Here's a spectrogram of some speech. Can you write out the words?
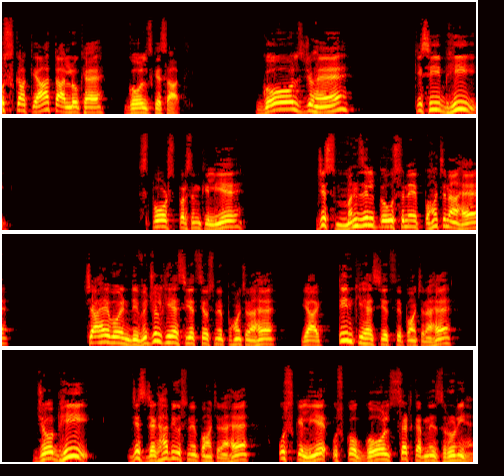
اس کا کیا تعلق ہے گولز کے ساتھ گولز جو ہیں کسی بھی اسپورٹس پرسن کے لیے جس منزل پہ اس نے پہنچنا ہے چاہے وہ انڈیویجل کی حیثیت سے اس نے پہنچنا ہے یا ٹیم کی حیثیت سے پہنچنا ہے جو بھی جس جگہ بھی اس نے پہنچنا ہے اس کے لیے اس کو گول سیٹ کرنے ضروری ہیں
